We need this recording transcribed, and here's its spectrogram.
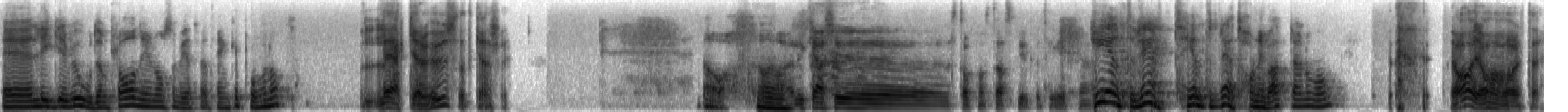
Eh, ligger vid Odenplan. Är det någon som vet vad jag tänker på för något? Läkarhuset kanske? Ja, ja. Eller kanske eh, Stockholms stadsbibliotek. Helt rätt, helt rätt. Har ni varit där någon gång? Ja, jag har varit där.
